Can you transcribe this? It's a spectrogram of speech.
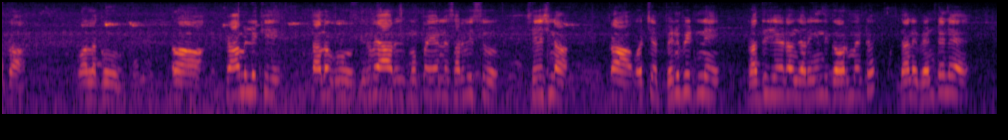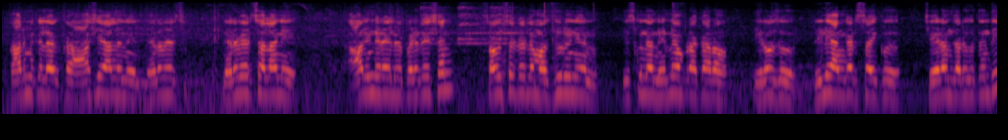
ఒక వాళ్ళకు ఫ్యామిలీకి తనకు ఇరవై ఆరు ముప్పై ఏళ్ళ సర్వీసు చేసిన వచ్చే బెనిఫిట్ని రద్దు చేయడం జరిగింది గవర్నమెంట్. దాని వెంటనే కార్మికుల యొక్క ఆశయాలను నెరవేర్చు నెరవేర్చాలని all India railway federation south central Mazdoor union తీసుకున్న నిర్ణయం ప్రకారం ఈరోజు రిలే అంగడ్ స్ట్రైక్ చేయడం జరుగుతుంది.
